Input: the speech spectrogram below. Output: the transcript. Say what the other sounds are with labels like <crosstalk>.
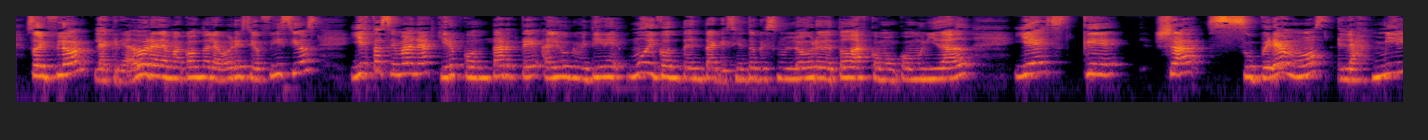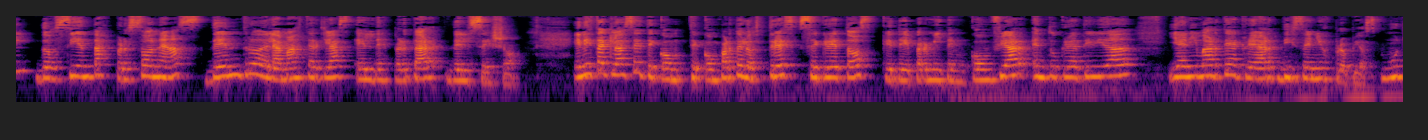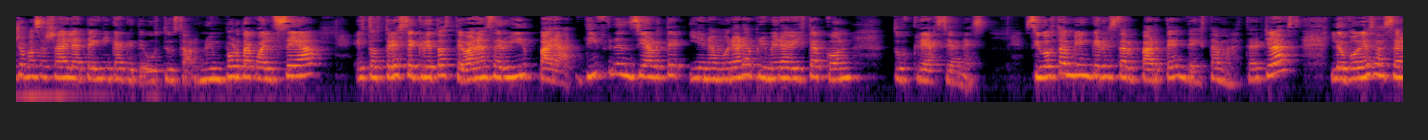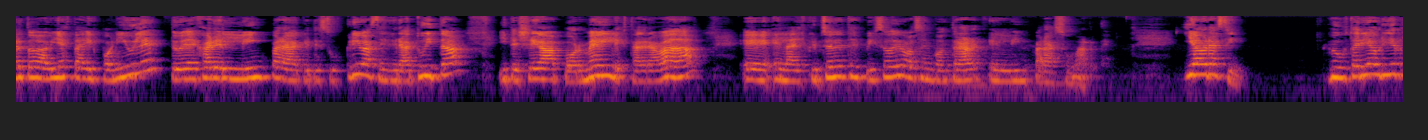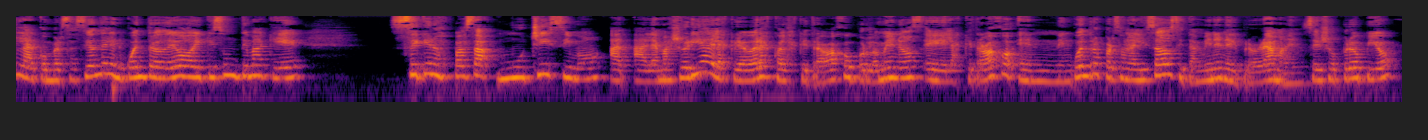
Soy Flor, la creadora de Macondo Labores y Oficios, y esta semana quiero contarte algo que me tiene muy contenta, que siento que es un logro de todas como comunidad, y es que ya superamos las 1200 personas dentro de la masterclass El despertar del sello. En esta clase te, te comparto los tres secretos que te permiten confiar en tu creatividad y animarte a crear diseños propios, mucho más allá de la técnica que te guste usar. No importa cuál sea, estos tres secretos te van a servir para diferenciarte y enamorar a primera vista con tus creaciones. Si vos también querés ser parte de esta masterclass, lo podés hacer, todavía está disponible. Te voy a dejar el link para que te suscribas, es gratuita y te llega por mail, está grabada. Eh, en la descripción de este episodio vas a encontrar el link para sumarte. Y ahora sí, me gustaría abrir la conversación del encuentro de hoy, que es un tema que sé que nos pasa muchísimo a, la mayoría de las creadoras con las que trabajo, por lo menos eh, las que trabajo en encuentros personalizados y también en el programa, en sello propio.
